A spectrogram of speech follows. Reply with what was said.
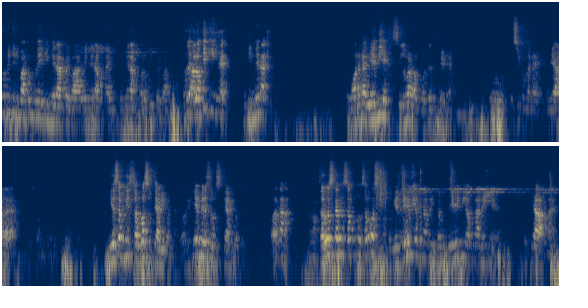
छोटी छोटी बातों में कि मेरा परिवार, ये मेरा भाई, ये मेरा अलौकिक परिवार, भले अलौकिक ही है, लेकिन मेरा तो कहा, ये भी एक सिल्वर और गोल्डन थ्रेड है। तो उसी को मैंने याद आया। ये सब भी सर्वस्व त्यागी बनना है। और ये मेरे सर्वस्व त्यागी पता ना? हाँ। सर्वस्व का सब सर्वस्व मतलब ये देह भी अपना नहीं देह भी अपना नहीं है तो क्या अपना है?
